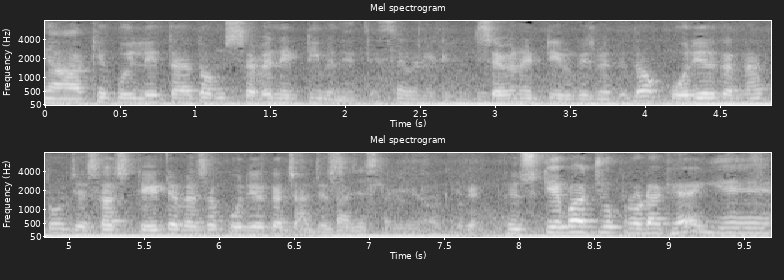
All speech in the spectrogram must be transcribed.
यहाँ आके कोई लेता है तो हम सेवन एट्टी में देते हैं। सेवन एट्टी रुपीज़ में देते हैं। और कोरियर करना है तो जैसा स्टेट है वैसा कोरियर का चार्जेस चार्जेस लगेगा फिर उसके बाद जो प्रोडक्ट है ये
